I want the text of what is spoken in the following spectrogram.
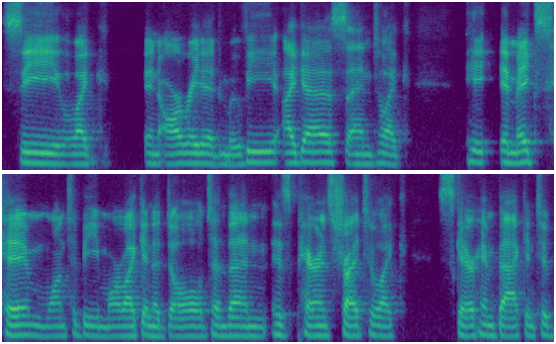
see like an R-rated movie, I guess, and like he it makes him want to be more like an adult, and then his parents try to like scare him back into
